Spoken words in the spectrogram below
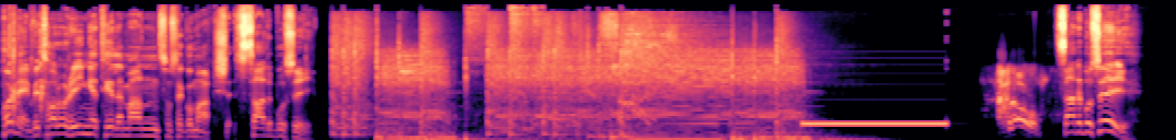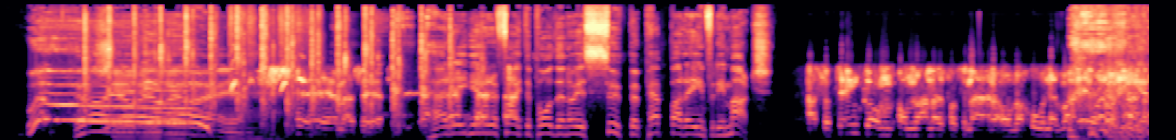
Hörrni, vi tar och ringer till en man som ska gå match, Sad Hallå! Tjena tjejer! Här ringer Fighterpodden och är superpeppade inför din match. Alltså tänk om, om han hade fått såna här ovationer varje gång de ringer.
